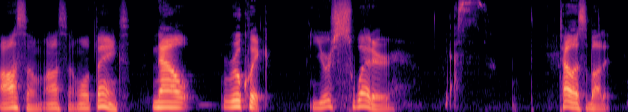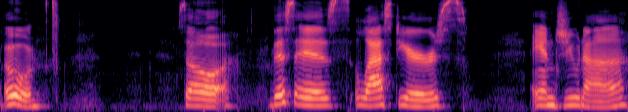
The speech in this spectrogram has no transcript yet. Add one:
Awesome, awesome. Well, thanks. Now, real quick, your sweater. Yes. Tell us about it. Oh. So this is last year's Anjuna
